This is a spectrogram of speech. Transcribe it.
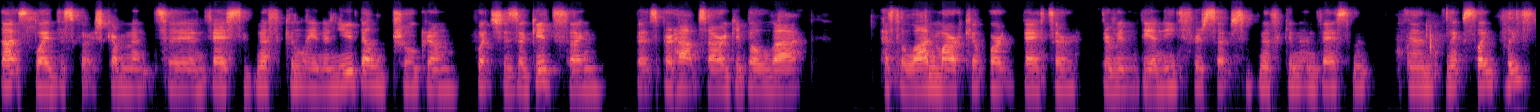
That's led the Scottish Government to invest significantly in a new build programme, which is a good thing, but it's perhaps arguable that if the land market worked better, there wouldn't be a need for such significant investment. Um, next slide, please.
